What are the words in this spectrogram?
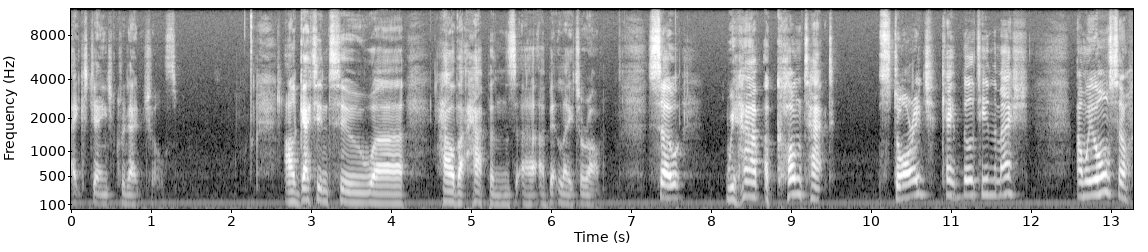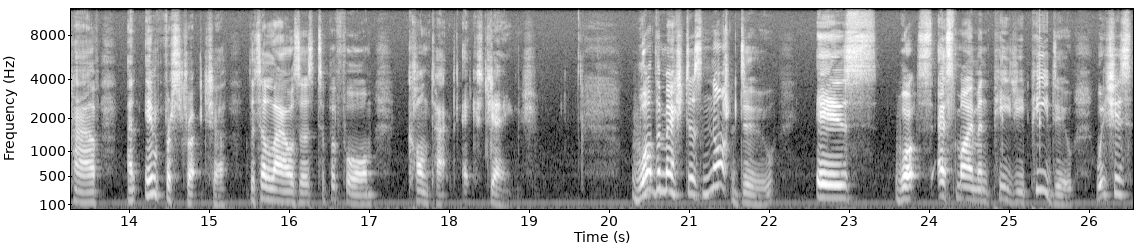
exchanged credentials. I'll get into uh, how that happens uh, a bit later on. So we have a contact storage capability in the mesh, and we also have an infrastructure that allows us to perform contact exchange. What the mesh does not do is what SMIME and PGP do, which is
